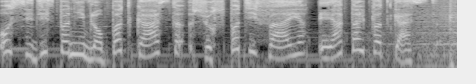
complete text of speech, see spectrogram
Aussi disponible en podcast sur Spotify et Apple Podcast.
